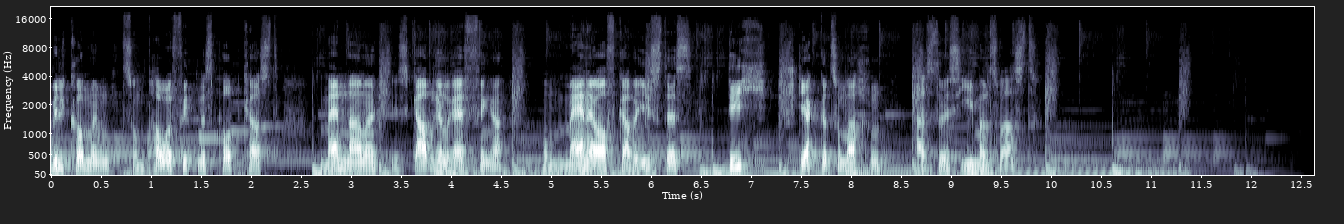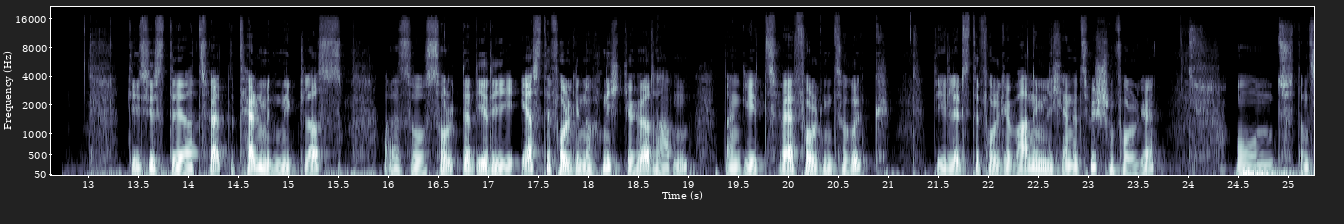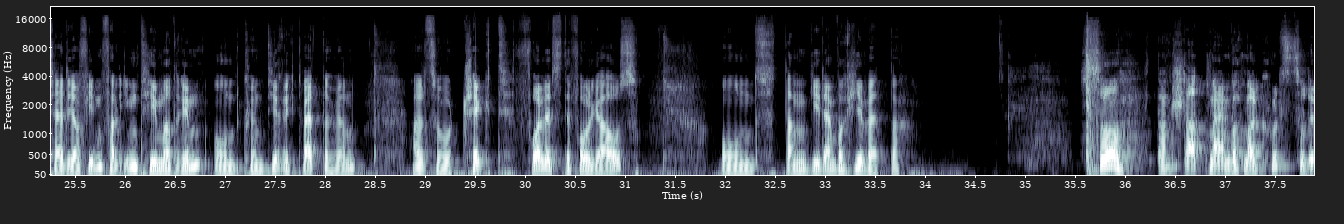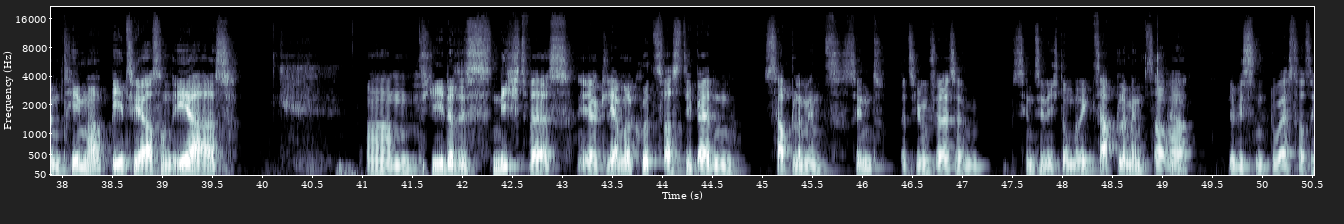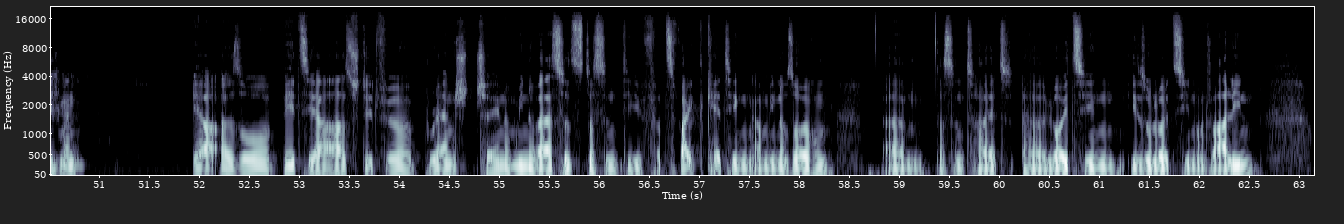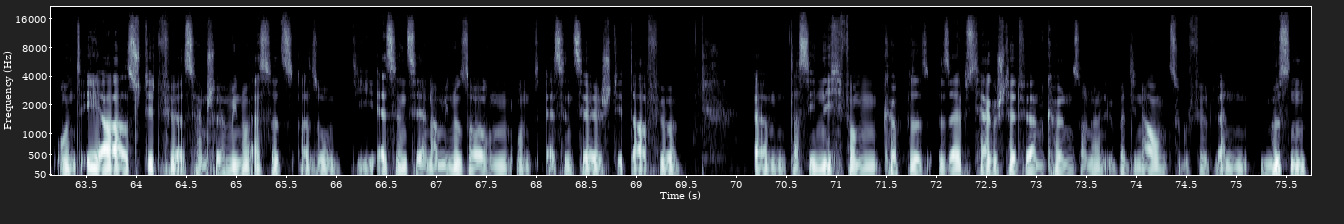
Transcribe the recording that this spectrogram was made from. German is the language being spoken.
Willkommen zum Power Fitness Podcast. Mein Name ist Gabriel Reifinger und meine Aufgabe ist es, dich stärker zu machen, als du es jemals warst. Dies ist der zweite Teil mit Niklas. Also solltet ihr die erste Folge noch nicht gehört haben, dann geht zwei Folgen zurück. Die letzte Folge war nämlich eine Zwischenfolge. Und dann seid ihr auf jeden Fall im Thema drin und könnt direkt weiterhören. Also checkt vorletzte Folge aus und dann geht einfach hier weiter. So, dann starten wir einfach mal kurz zu dem Thema BCAs und EAs. Ähm, für jeder, der das nicht weiß, ich erkläre mal kurz, was die beiden Supplements sind, beziehungsweise sind sie nicht unbedingt Supplements, aber ja. wir wissen, du weißt, was ich meine. Ja, also BCAAs steht für Branched Chain Amino Acids. Das sind die verzweigtkettigen Aminosäuren. Ähm, das sind halt äh, Leucin, Isoleucin und Valin. Und EAAs steht für Essential Amino Acids, also die essentiellen Aminosäuren. Und essentiell steht dafür, ähm, dass sie nicht vom Körper selbst hergestellt werden können, sondern über die Nahrung zugeführt werden müssen.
